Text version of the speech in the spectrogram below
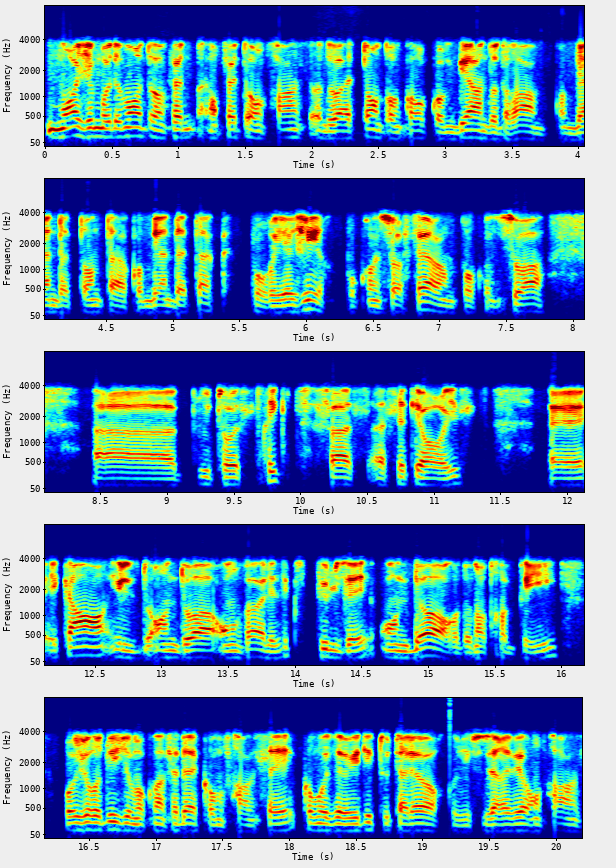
Moi, je me demande, en fait, en fait, en France, on doit attendre encore combien de drames, combien d'attentats, combien d'attaques pour réagir, pour qu'on soit ferme, pour qu'on soit euh, plutôt strict face à ces terroristes. Et quand on doit, on va les expulser en dehors de notre pays. Aujourd'hui, je me considère comme français. Comme vous avez dit tout à l'heure, que je suis arrivé en France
